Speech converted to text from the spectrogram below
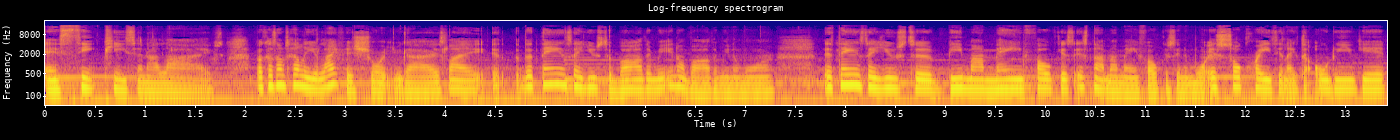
and seek peace in our lives. Because I'm telling you, life is short, you guys. Like the things that used to bother me, it don't bother me no more. The things that used to be my main focus, it's not my main focus anymore. It's so crazy. Like the older you get,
